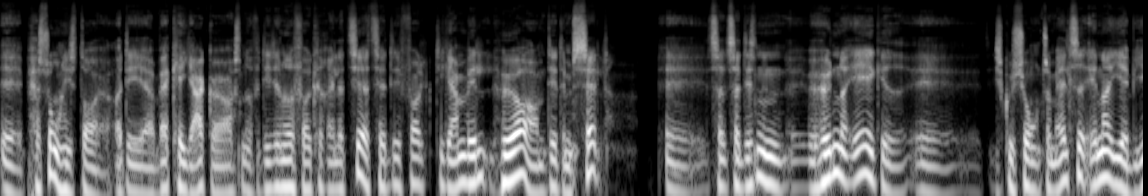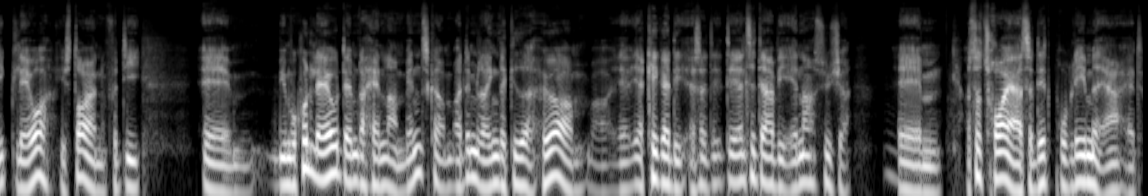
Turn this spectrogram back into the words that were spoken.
øh, personhistorier, og det er, hvad kan jeg gøre, og sådan noget, fordi det er noget, folk kan relatere til, det er folk, de gerne vil høre om, det er dem selv. Øh, så, så det er sådan en øh, og ægget øh, diskussion, som altid ender i, at vi ikke laver historierne, fordi øh, vi må kun lave dem, der handler om mennesker, og dem, der er ingen, der gider at høre om. Og jeg, jeg kigger det, altså det, det er altid der, vi ender, synes jeg. Mm. Øh, og så tror jeg altså lidt, problemet er, at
